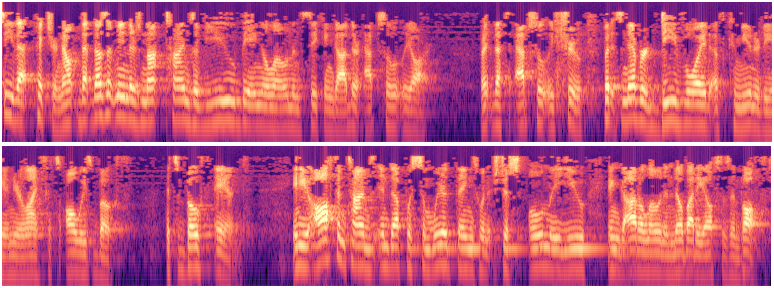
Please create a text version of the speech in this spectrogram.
see that picture. Now, that doesn't mean there's not times of you being alone and seeking God. There absolutely are. Right? That's absolutely true. But it's never devoid of community in your life. It's always both. It's both and. And you oftentimes end up with some weird things when it's just only you and God alone and nobody else is involved.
